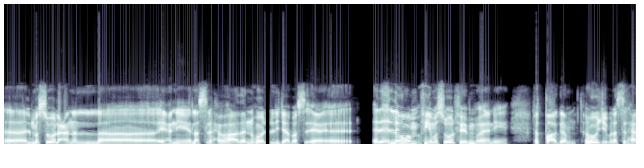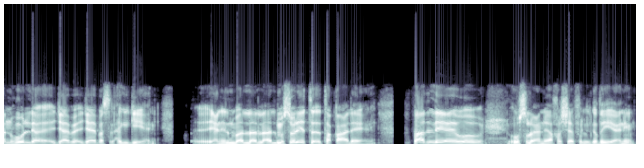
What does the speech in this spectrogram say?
المسؤول عن ال- آه، يعني الأسلحة وهذا إنه هو اللي جاب أس... آه، اللي هو في مسؤول في يعني في الطاقم هو يجيب الأسلحة إنه هو اللي جايب جايب أسلحة حقيقية يعني. يعني الم- ال- ال- المسؤولية تقع عليه يعني. فهذا اللي وصلوا يعني آخر شيء في القضية يعني.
